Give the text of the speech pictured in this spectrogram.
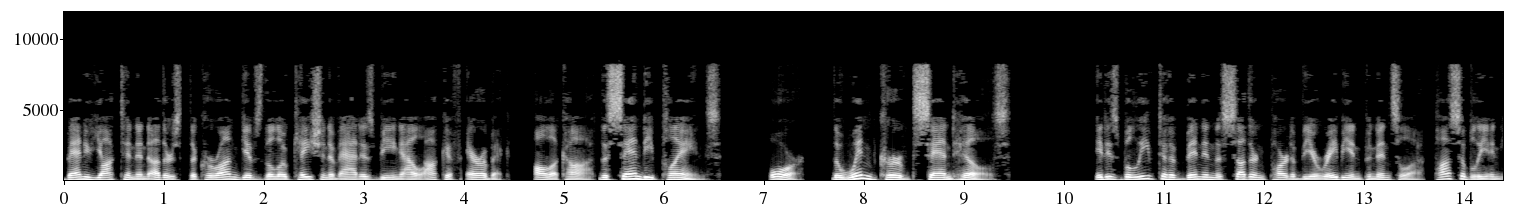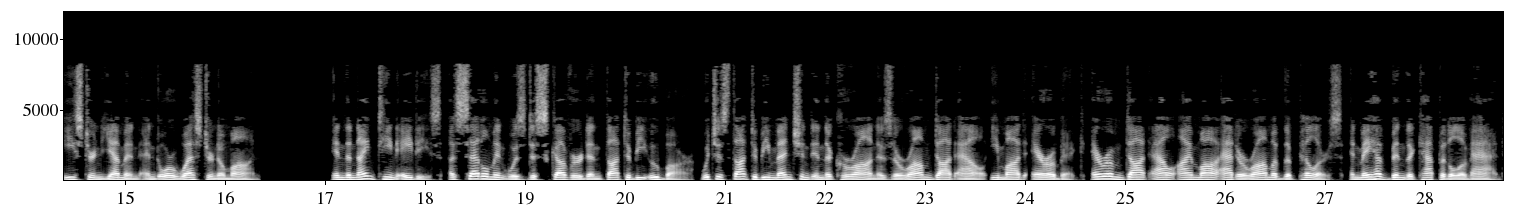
Banu Yaqtan and others. The Quran gives the location of Ad as being al-Ahqaf Arabic, al the sandy plains, or the wind-curved sand hills. It is believed to have been in the southern part of the Arabian Peninsula, possibly in eastern Yemen and or western Oman. In the 1980s, a settlement was discovered and thought to be Ubar, which is thought to be mentioned in the Quran as Aram al Imad Arabic, Aram al Ima at Aram of the Pillars, and may have been the capital of Ad.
